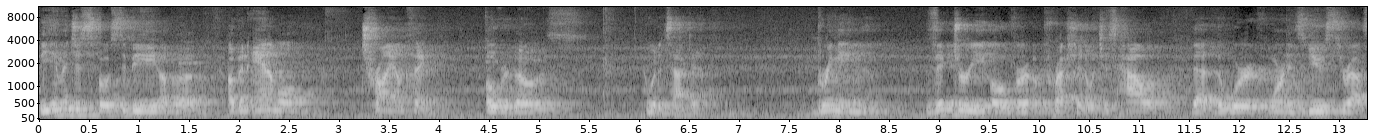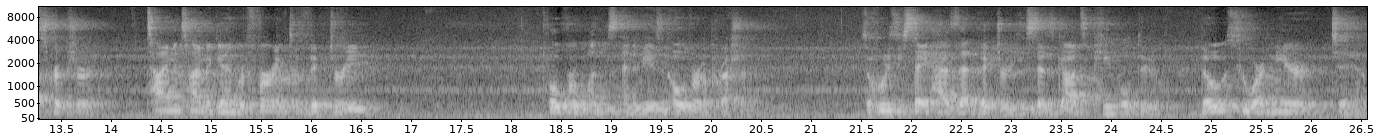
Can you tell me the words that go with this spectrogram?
The image is supposed to be of, a, of an animal triumphing over those who would attack it, bringing victory over oppression, which is how that the word horn is used throughout Scripture, time and time again referring to victory over one's enemies and over oppression. So, who does he say has that victory? He says God's people do, those who are near to him.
